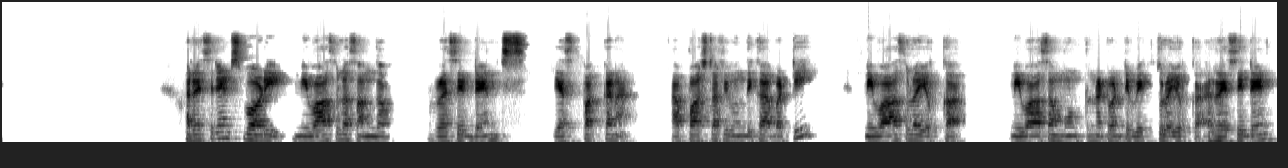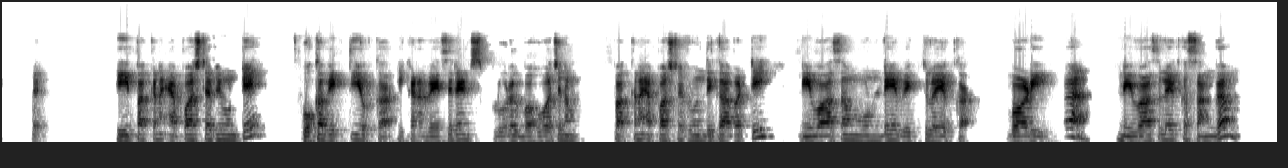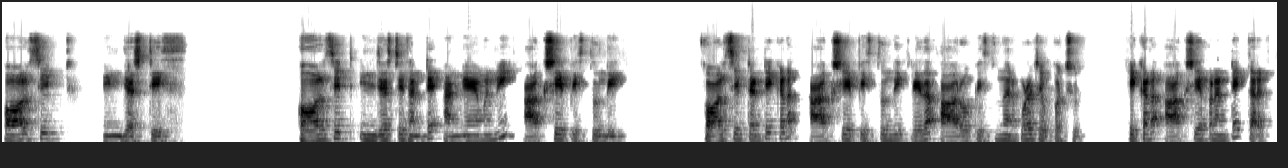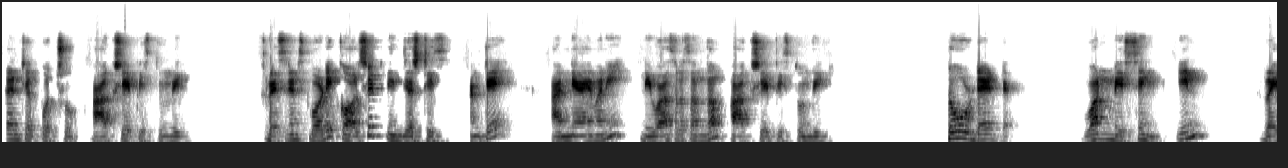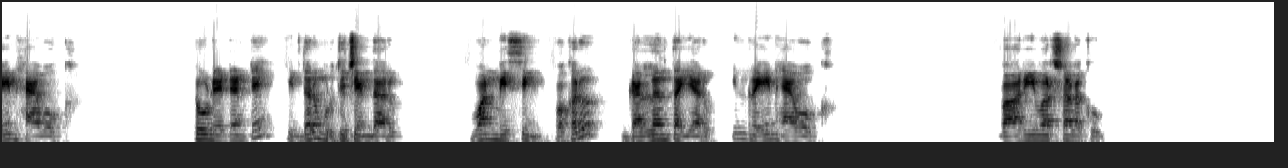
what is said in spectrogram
రెసిడెంట్స్ బాడీ నివాసుల సంఘం రెసిడెంట్స్ ఎస్ పక్కన అపాస్టఫీ ఉంది కాబట్టి నివాసుల యొక్క నివాసం ఉంటున్నటువంటి వ్యక్తుల యొక్క రెసిడెంట్ ఈ పక్కన అపాస్టఫీ ఉంటే ఒక వ్యక్తి యొక్క ఇక్కడ రెసిడెంట్స్ ప్లూరల్ బహువచనం పక్కన అపాస్టఫీ ఉంది కాబట్టి నివాసం ఉండే వ్యక్తుల యొక్క బాడీ నివాసుల యొక్క సంఘం calls it injustice calls it injustice అంటే అన్యాయమని ఆక్షేపిస్తుంది. కాల్స్ ఇట్ అంటే ఇక్కడ ఆక్షేపిస్తుంది లేదా ఆరోపిస్తుంది అని కూడా చెప్పొచ్చు. ఇక్కడ ఆక్షేపణ అంటే కరెక్ట్ అని చెప్పొచ్చు. ఆక్షేపిస్తుంది. Residents body calls it injustice అంటే అన్యాయమని నివాసుల సంఘం ఆక్షేపిస్తుంది. Two dead one missing in rain havoc two dead అంటే ఇద్దరు మృతి చెందారు. వన్ మిస్సింగ్ ఒకరు గల్లంతయ్యారు ఇన్ రెయిన్ హ్యావోక్ భారీ వర్షాలకు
